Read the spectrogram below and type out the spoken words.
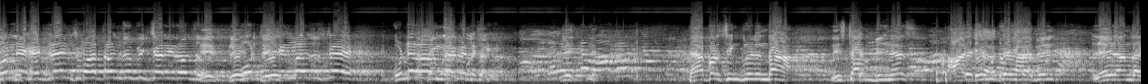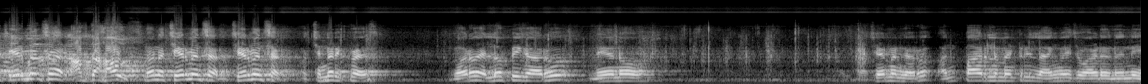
ఓన్లీ హెడ్ లైన్స్ మాత్రం చూపించారు ఈ రోజు పూర్తి. సినిమా చూస్తే గుండె రాలి వీళ్ళకి. Please papers include in the list of business laid on the Chairman, sir. Of the house chairman sir chairman sir ఒక చిన్న రిక్వెస్ట్ గౌరవ ఎల్ఓపి గారు నేను చైర్మన్ గారు అన్పార్లమెంటరీ లాంగ్వేజ్ వాడానని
